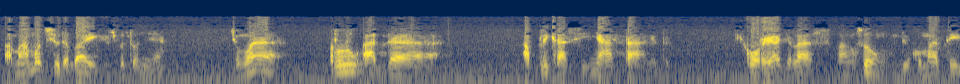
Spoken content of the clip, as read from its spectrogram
Pak Mahmud sudah baik sebetulnya. Cuma perlu ada aplikasi nyata gitu. Di Korea jelas langsung dihukum mati.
